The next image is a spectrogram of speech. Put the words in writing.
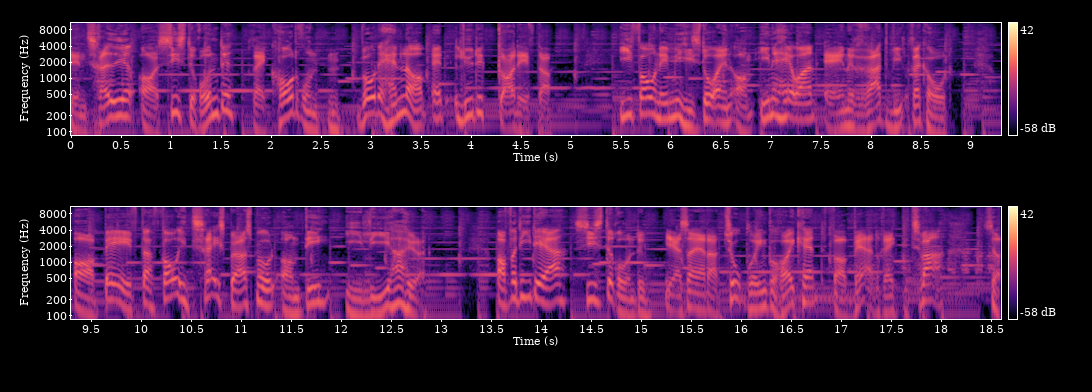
den tredje og sidste runde, rekordrunden, hvor det handler om at lytte godt efter. I får nemlig historien om indehaveren af en ret vild rekord. Og bagefter får I tre spørgsmål om det, I lige har hørt. Og fordi det er sidste runde, ja, så er der to point på højkant for hvert rigtigt svar, så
